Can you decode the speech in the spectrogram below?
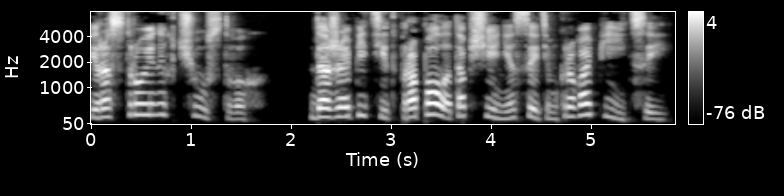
и расстроенных чувствах. Даже аппетит пропал от общения с этим кровопийцей.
